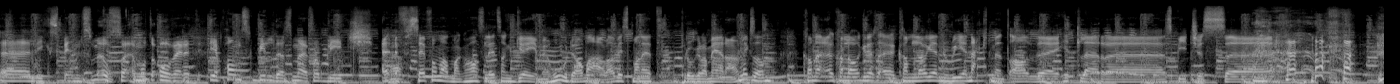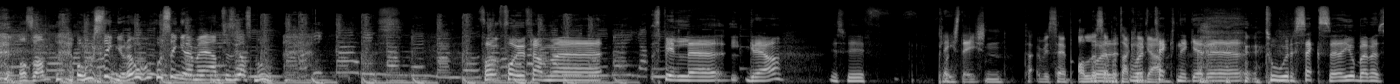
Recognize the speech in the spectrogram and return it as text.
uh, likspinn, som er også en måte over et japansk bilde som er fra Bleach. Jeg ser for meg at man kan ha seg litt sånn gøy med hun dama her, da, hvis man er et programmerer. Liksom. Kan, kan, lage, kan lage en reenactment av eh, Hitler-speeches og sånn. Og hun synger det, hun, hun synger det med entusiasme. hun. Får, får vi frem uh, spillgreia? Hvis vi PlayStation. Vi ser, alle ser på på vår tekniker. tekniker Tor Sekse jobber med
